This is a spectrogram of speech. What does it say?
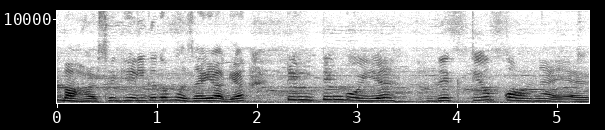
यार बाहर से खेल के तो मज़ा ही आ गया। टिंग टिंग हुई है। देखती हूँ कौन आया है।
